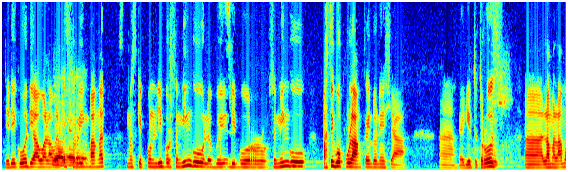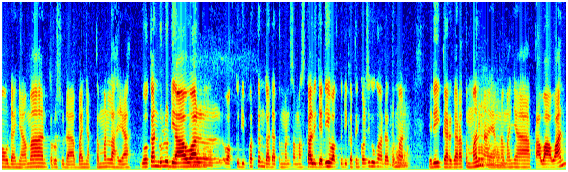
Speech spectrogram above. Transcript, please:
Jadi gue di awal-awal yeah, tuh yeah, sering yeah. banget meskipun libur seminggu lebih libur seminggu pasti gue pulang ke Indonesia. Nah kayak gitu terus uh, lama-lama udah nyaman terus udah banyak teman lah ya. Gue kan dulu di awal hmm. waktu di Perth kan gak ada teman sama sekali. Jadi waktu di Curtin College gue gak ada teman. Hmm. Jadi gara-gara teman hmm. yang namanya kawawan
